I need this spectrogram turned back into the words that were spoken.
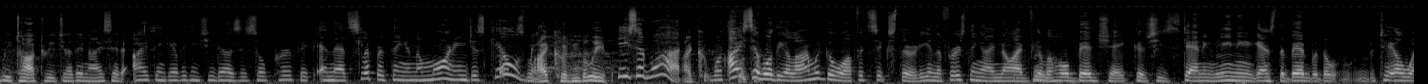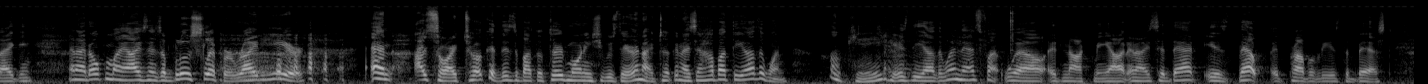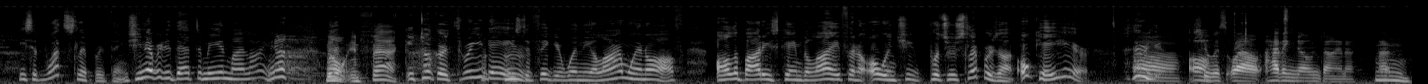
we talked to each other, and I said, I think everything she does is so perfect, and that slipper thing in the morning just kills me. I couldn't believe it. he said, "What?" I cou- what I said, "Well, the alarm would go off at 6:30, and the first thing I know, I'd feel the whole bed shake because she's standing, leaning against the bed with the tail wagging, and I'd open my eyes, and there's a blue slipper right here." and I, so I took it. This is about the third morning she was there, and I took it, and I said, "How about the other one?" Okay, here's the other one. That's fine. Well, it knocked me out, and I said, "That is that. It probably is the best." He said, "What slipper thing? She never did that to me in my life." No, in fact, It took her three days to figure when the alarm went off, all the bodies came to life, and oh, and she puts her slippers on. Okay, here. Oh, She was, well, having known Dinah. uh, Hmm.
